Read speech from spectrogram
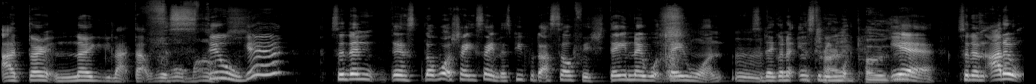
I don't know you like that. We're still, months. yeah. So then there's the what Shay's saying. There's people that are selfish. They know what they want, so they're gonna instantly Try and want- impose it. Yeah. So then I don't.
